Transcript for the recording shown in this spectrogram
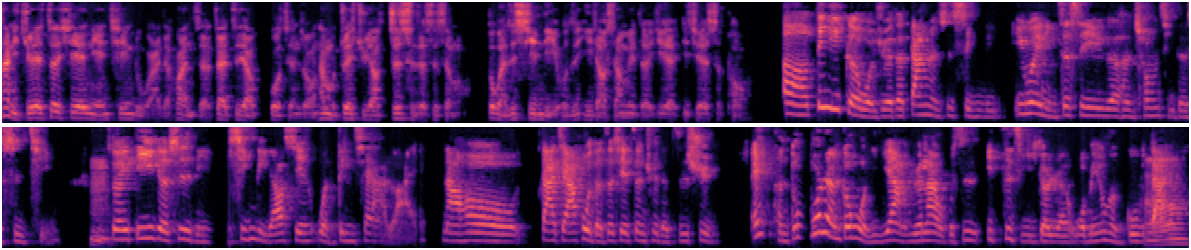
那你觉得这些年轻乳癌的患者在治疗过程中，他们最需要支持的是什么？不管是心理或是医疗上面的一些一些 support。呃，第一个我觉得当然是心理，因为你这是一个很冲击的事情，嗯，所以第一个是你心里要先稳定下来，然后大家获得这些正确的资讯。诶，很多人跟我一样，原来我不是一自己一个人，我没有很孤单。哦，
